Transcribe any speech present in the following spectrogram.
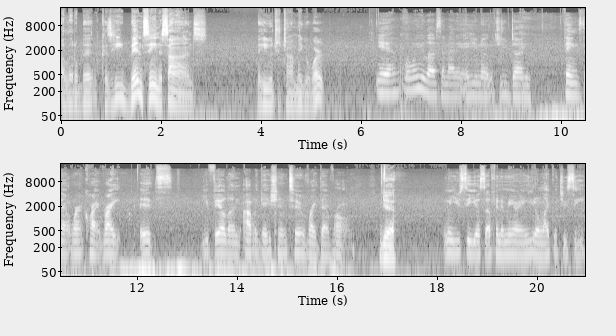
a little bit. Cause he been seeing the signs, but he was just trying to make it work. Yeah, well, when you love somebody and you know that you've done things that weren't quite right, it's you feel an obligation to right that wrong. Yeah. When you see yourself in the mirror and you don't like what you see,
